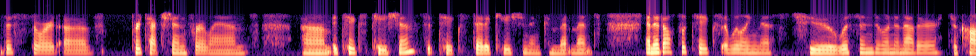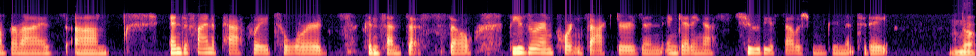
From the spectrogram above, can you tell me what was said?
this sort of protection for lands, um, it takes patience, it takes dedication and commitment, and it also takes a willingness to listen to one another, to compromise, um, and to find a pathway towards consensus. So these were important factors in, in getting us to the establishment agreement to date. Now,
